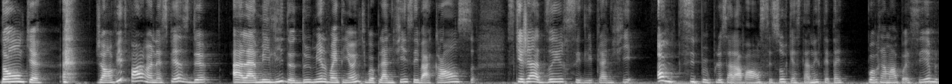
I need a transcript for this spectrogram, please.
Donc, j'ai envie de faire une espèce de à la Mélie de 2021 qui va planifier ses vacances. Ce que j'ai à dire, c'est de les planifier un petit peu plus à l'avance. C'est sûr que cette année, c'était peut-être pas vraiment possible,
